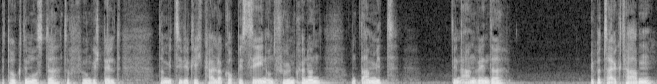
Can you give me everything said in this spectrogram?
bedruckte Muster zur Verfügung gestellt, damit sie wirklich Color Copies sehen und fühlen können und damit den Anwender überzeugt haben,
